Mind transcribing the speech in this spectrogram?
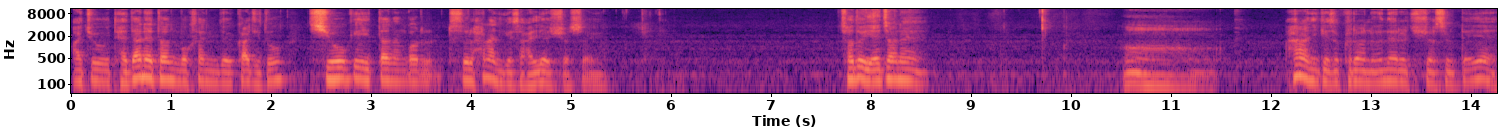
아주 대단했던 목사님들까지도 지옥에 있다는 것을 하나님께서 알려주셨어요. 저도 예전에 어, 하나님께서 그런 은혜를 주셨을 때에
